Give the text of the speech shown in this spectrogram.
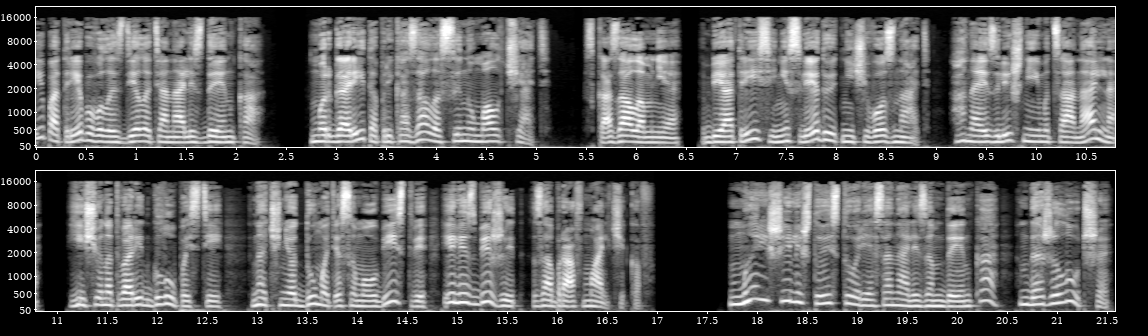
и потребовала сделать анализ ДНК. Маргарита приказала сыну молчать. Сказала мне, Беатрисе не следует ничего знать. Она излишне эмоциональна, еще натворит глупостей, начнет думать о самоубийстве или сбежит, забрав мальчиков. Мы решили, что история с анализом ДНК даже лучше,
